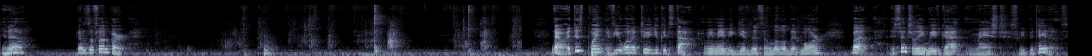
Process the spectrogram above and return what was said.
And now comes the fun part. Now, at this point, if you wanted to, you could stop. I mean, maybe give this a little bit more. But essentially, we've got mashed sweet potatoes.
